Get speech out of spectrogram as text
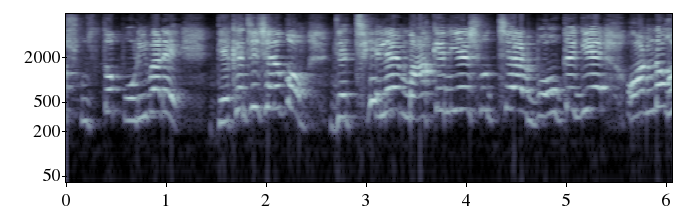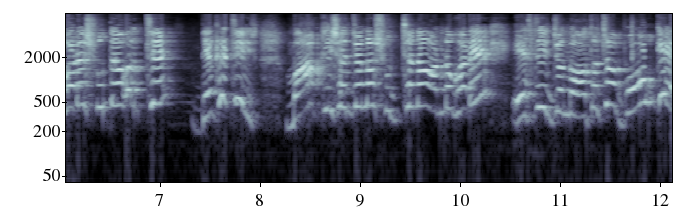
সুস্থ পরিবারে দেখেছি সেরকম যে ছেলে মাকে নিয়ে শুচ্ছে আর বউকে গিয়ে অন্য ঘরে শুতে হচ্ছে? দেখেছিস? মা কিসের জন্য শুচ্ছে না অন্য ঘরে? এসির জন্য। অথচ বউকে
